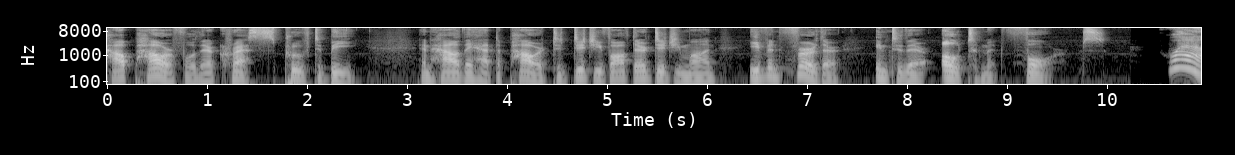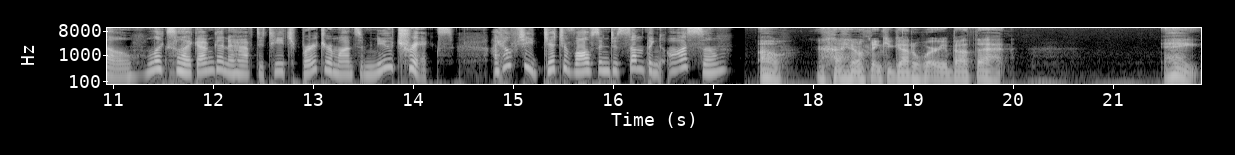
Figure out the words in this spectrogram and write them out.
how powerful their crests proved to be, and how they had the power to digivolve their Digimon even further into their ultimate forms. Well, looks like I'm gonna have to teach Bertram on some new tricks. I hope she digivolves into something awesome. Oh, I don't think you gotta worry about that. Hey,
